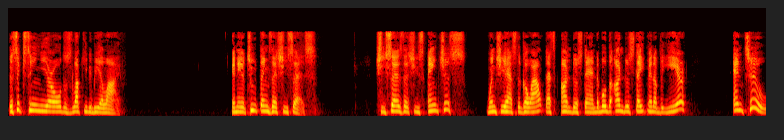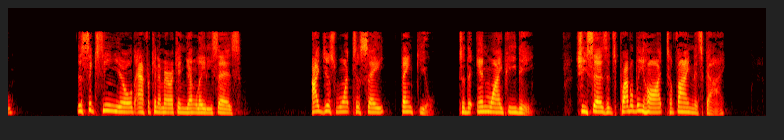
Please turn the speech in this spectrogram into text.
The 16 year old is lucky to be alive. And there are two things that she says. She says that she's anxious when she has to go out. That's understandable, the understatement of the year. And two, the 16 year old African American young lady says, I just want to say thank you to the NYPD. She says it's probably hard to find this guy.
